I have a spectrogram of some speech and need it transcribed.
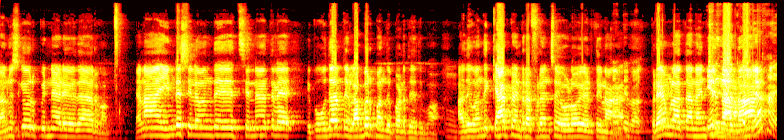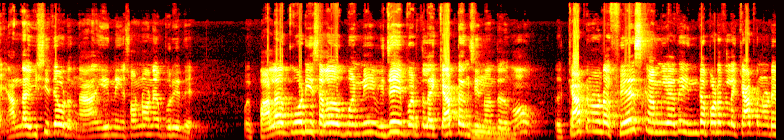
தனுஷ்கே ஒரு பின்னடைவு தான் இருக்கும். ஏன்னா இண்டஸ்ட்ரியில வந்து சில நேரத்துல இப்போ உதாரணத்துக்கு லப்பர் பந்து படத்தை எடுத்துக்குவோம் அது வந்து கேப்டன் ரெஃபரன்ஸ் எவ்வளோ எடுத்துக்கினாங்க பிரேமலதா நினைச்சிருந்தாங்கன்னா அந்த விஷயத்தை விடுங்க. இது நீங்க சொன்னோன்னே புரியுது. பல கோடி செலவு பண்ணி விஜய் படத்துல கேப்டன் சீன் வந்ததுக்கும் கேப்டனோட ஃபேஸ் காமிக்காது இந்த படத்துல கேப்டனோட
